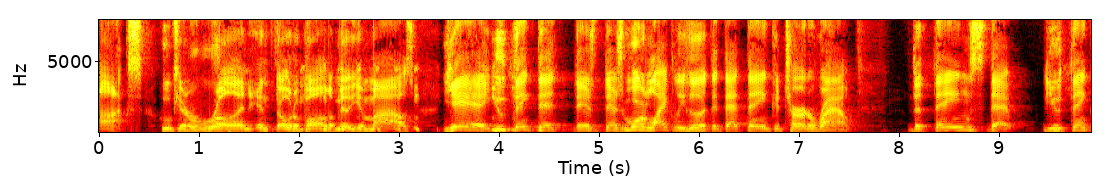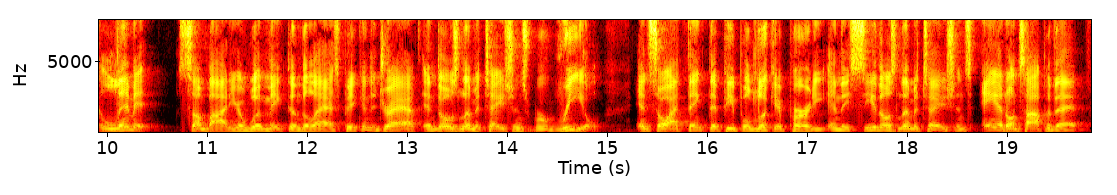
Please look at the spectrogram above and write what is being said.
ox who can run and throw the ball a million miles. Yeah, you think that there's there's more likelihood that that thing could turn around. The things that you think limit somebody or what make them the last pick in the draft, and those limitations were real. And so I think that people look at Purdy and they see those limitations, and on top of that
